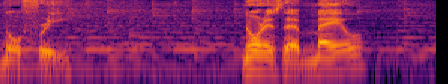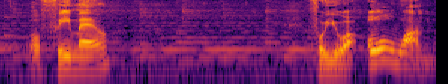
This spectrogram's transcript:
nor free, nor is there male or female, for you are all one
